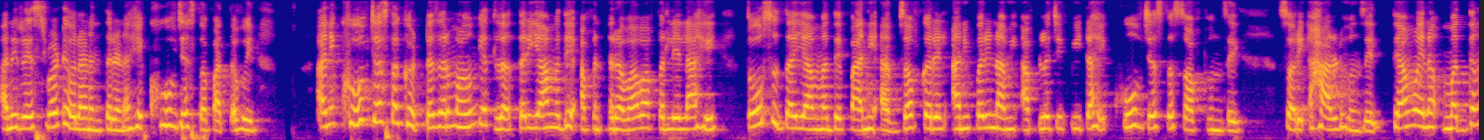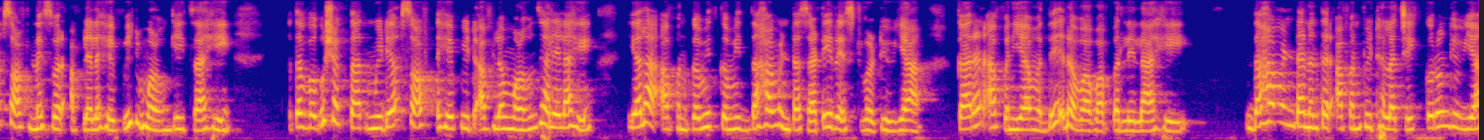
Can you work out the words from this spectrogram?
आणि रेस्टवर ठेवल्यानंतर ना हे खूप जास्त पातळ होईल. आणि खूप जास्त घट्ट जर मळून घेतलं तर यामध्ये आपण रवा वापरलेला आहे. तो सुद्धा यामध्ये पाणी ॲब्झॉर्ब करेल आणि परिणामी आपलं जे पीठ आहे खूप जास्त सॉफ्ट होऊन जाईल. सॉरी हार्ड होऊन जाईल. त्यामुळे ना मध्यम सॉफ्टनेसवर आपल्याला हे पीठ मळून घ्यायचं आहे. आता बघू शकतात मीडियम सॉफ्ट हे पीठ आपलं मळून झालेलं आहे. याला आपण कमीत कमी दहा मिनिटासाठी रेस्टवर ठेवूया. कारण आपण यामध्ये रवा वापरलेला आहे. दहा मिनिटानंतर आपण पिठाला चेक करून घेऊया.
